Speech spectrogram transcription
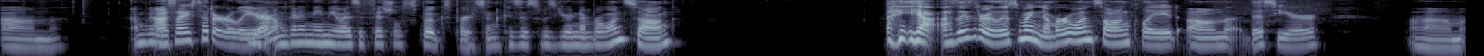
Um, I'm gonna. as I said earlier, yeah, I'm gonna name you as official spokesperson because this was your number one song. yeah, as I said earlier, this is my number one song played um this year. Um,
